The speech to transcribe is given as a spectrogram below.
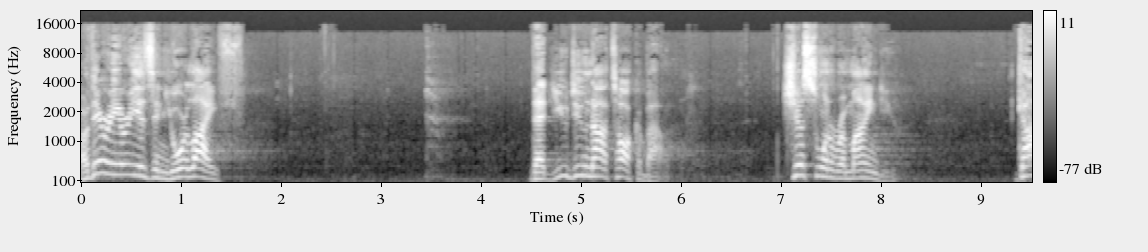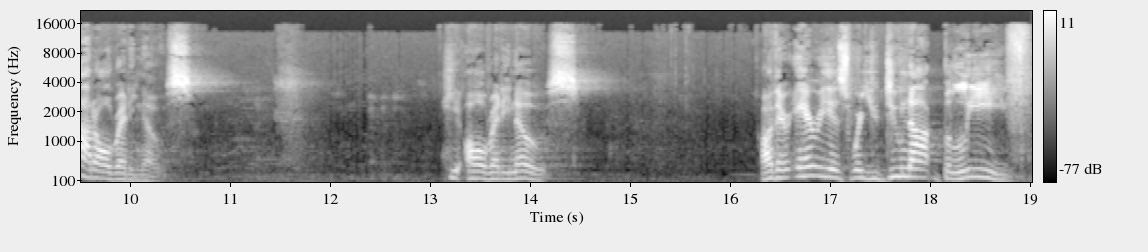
Are there areas in your life that you do not talk about? just want to remind you God already knows. He already knows. Are there areas where you do not believe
